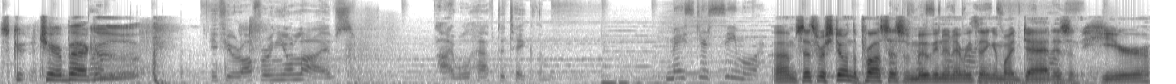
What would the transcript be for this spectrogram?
Scoot the chair back. Ugh. If you're offering your lives, I will have to take them. Um, since we're still in the process of moving and everything, and my dad isn't here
